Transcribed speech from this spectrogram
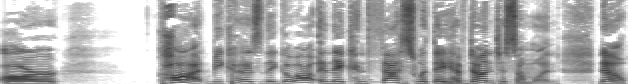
are caught because they go out and they confess what they have done to someone. Now,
